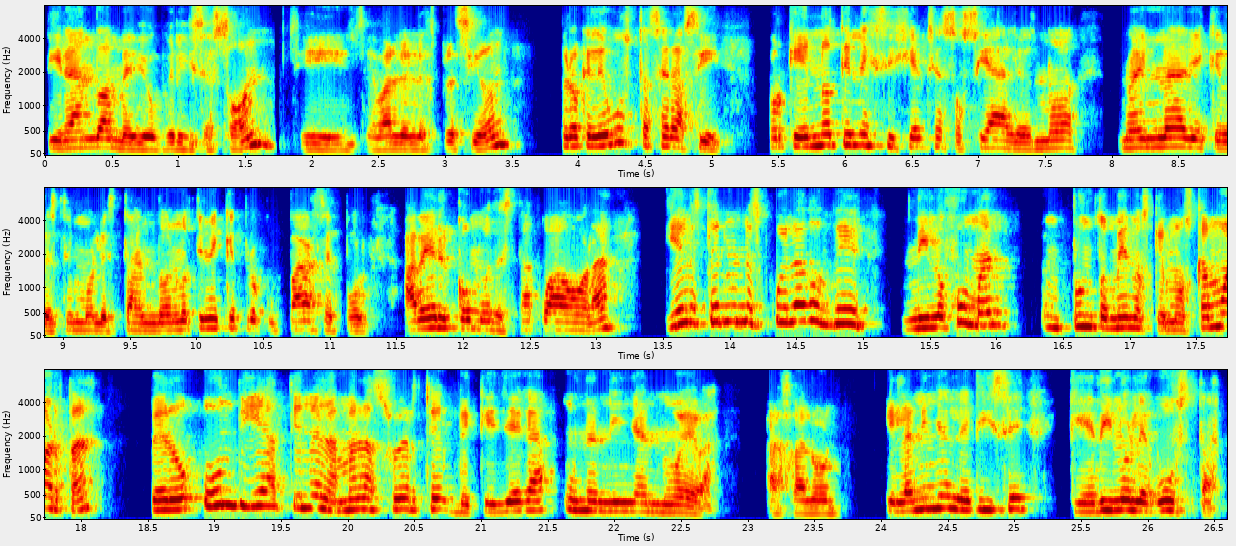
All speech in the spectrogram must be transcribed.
tirando a medio grisesón, si se vale la expresión, pero que le gusta ser así, porque no tiene exigencias sociales, no, no hay nadie que le esté molestando, no tiene que preocuparse por a ver cómo destaco ahora. Y él está en una escuela donde ni lo fuman, un punto menos que mosca muerta, pero un día tiene la mala suerte de que llega una niña nueva al salón y la niña le dice que Dino le gusta.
